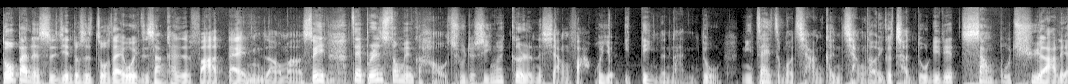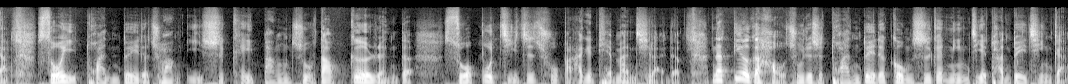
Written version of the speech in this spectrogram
多半的时间都是坐在位置上开始发呆，你知道吗？所以在 brainstorm 有个好处，就是因为个人的想法会有一定的难度，你再怎么强，可能强到一个程度，你得上不去啊了。所以团队的创意是可以帮助到个人的所不及之处，把它给填满起来的。那第二个好处就是团队的共识跟凝结团队情感，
